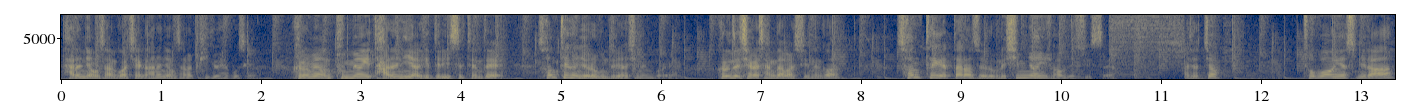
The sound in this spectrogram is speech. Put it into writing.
다른 영상과 제가 하는 영상을 비교해 보세요. 그러면 분명히 다른 이야기들이 있을 텐데 선택은 여러분들이 하시는 거예요. 그런데 제가 장담할 수 있는 건 선택에 따라서 여러분의 10년이 좌우될 수 있어요. 아셨죠? 초보왕이었습니다.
